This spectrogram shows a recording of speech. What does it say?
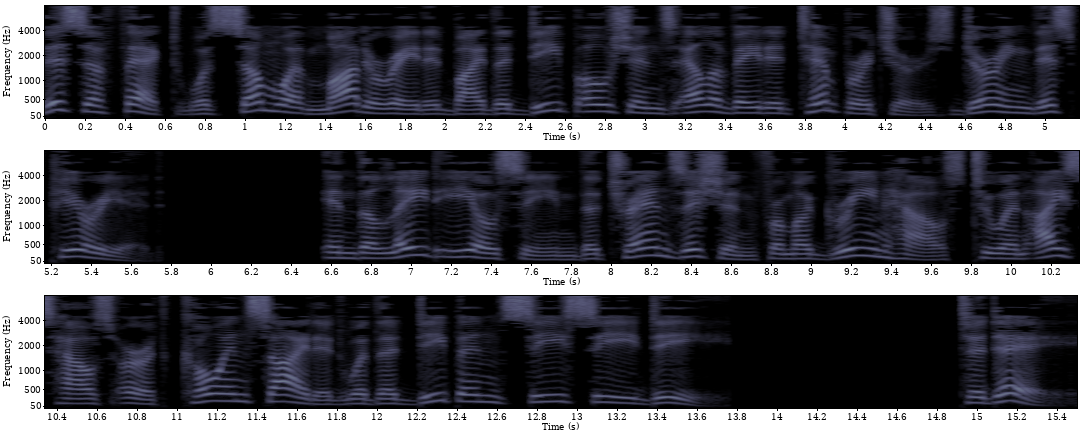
This effect was somewhat moderated by the deep ocean's elevated temperatures during this period. In the late Eocene the transition from a greenhouse to an icehouse Earth coincided with a deepened CCD. Today,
